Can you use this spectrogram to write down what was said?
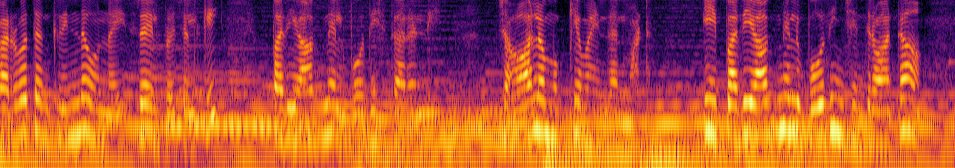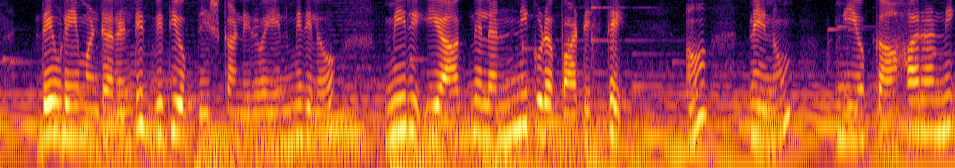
పర్వతం క్రింద ఉన్న ఇస్రాయేల్ ప్రజలకి పది ఆజ్ఞలు బోధిస్తారండి. చాలా ముఖ్యమైనదన్నమాట ఈ పది ఆజ్ఞలు బోధించిన తర్వాత దేవుడు ఏమంటారంటే ద్వితీయోపదేశకాండ ఇరవై ఎనిమిదిలో మీరు ఈ ఆజ్ఞలన్నీ కూడా పాటిస్తే నేను మీ యొక్క ఆహారాన్ని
